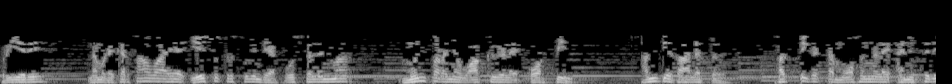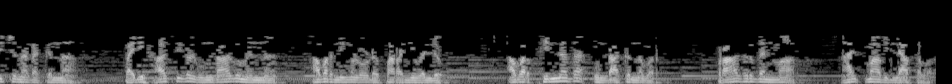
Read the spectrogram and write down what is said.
പ്രിയരെ നമ്മുടെ കർത്താവായ യേശുക്രിസ്തുവിന്റെ അപ്പോസ്റ്റലന്മാർ മുൻപറഞ്ഞ വാക്കുകളെ ഓർപ്പീൻ. അന്ത്യകാലത്ത് ഭക്തികെട്ട മോഹങ്ങളെ അനുസരിച്ച് നടക്കുന്ന പരിഹാസികൾ ഉണ്ടാകുമെന്ന് അവർ നിങ്ങളോട് പറഞ്ഞുവല്ലോ. അവർ ഭിന്നത ഉണ്ടാക്കുന്നവർ പ്രാകൃതന്മാർ ആത്മാവില്ലാത്തവർ.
